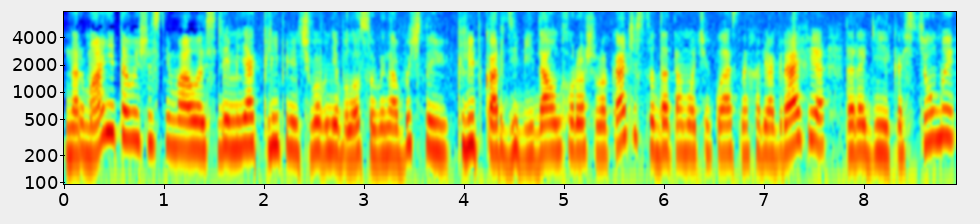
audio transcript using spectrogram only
Нормани там еще снималась. Для меня клип ничего не было особенно. Обычный клип Cardi B, да, он хорошего качества, да, там очень классная хореография, дорогие костюмы,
